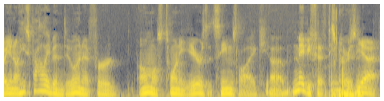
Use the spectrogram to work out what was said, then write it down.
you know, he's probably been doing it for almost 20 years. It seems like uh, maybe 15 years. Yeah.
